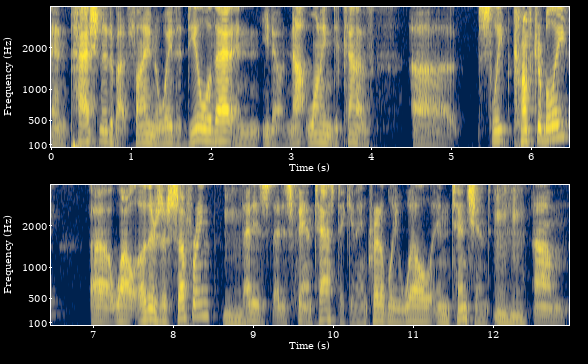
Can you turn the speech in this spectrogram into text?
and passionate about finding a way to deal with that, and you know not wanting to kind of uh, sleep comfortably uh, while others are suffering, that is that is fantastic and incredibly well intentioned. Um,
